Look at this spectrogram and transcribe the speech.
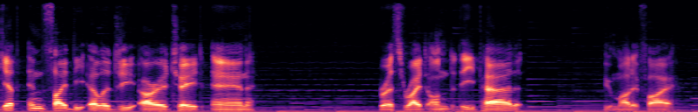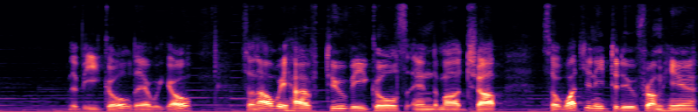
get inside the Elegy RH8 and press right on the d-pad to modify the vehicle. There we go. So now we have two vehicles in the mod shop. So what you need to do from here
